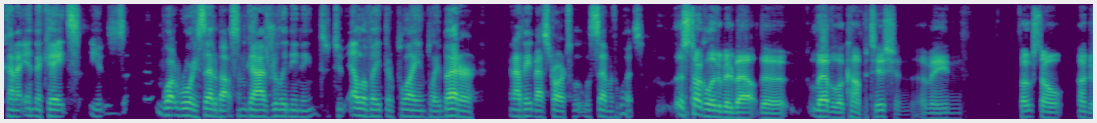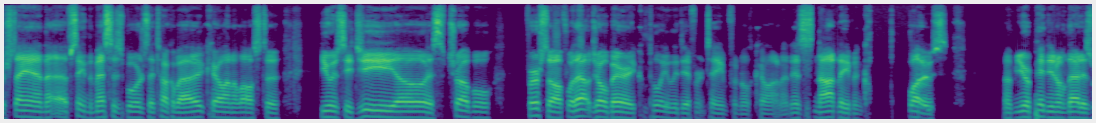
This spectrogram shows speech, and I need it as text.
kind of indicates what Roy said about some guys really needing to, to, elevate their play and play better. And I think that starts with, with Seventh Woods. Let's talk a little bit about the level of competition. I mean, folks don't understand. I've seen the message boards. They talk about Carolina lost to UNCG. Oh, it's trouble. First off, without Joel Berry, completely different team from North Carolina. And it's not even close. Um, your opinion on that is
